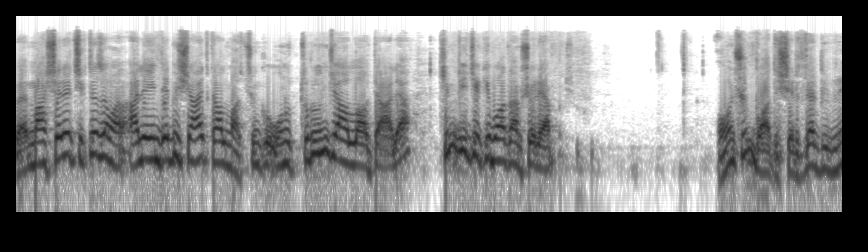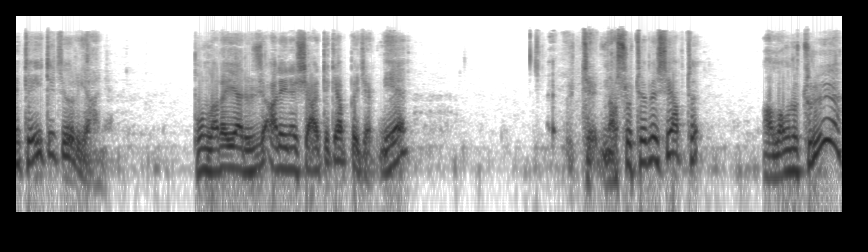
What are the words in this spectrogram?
Ve mahşere çıktığı zaman aleyhinde bir şahit kalmaz. Çünkü unutturunca allah Teala kim diyecek ki bu adam şöyle yapmış? Onun için bu hadis-i şerifler birbirini teyit ediyor yani. Bunlara yeryüzü aleyhine şahitlik yapmayacak. Niye? Te, nasıl tövbesi yaptı? Allah unutturuyor ya.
